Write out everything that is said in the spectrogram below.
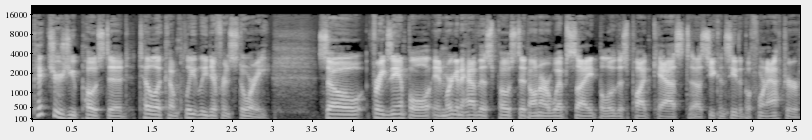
pictures you posted tell a completely different story. So, for example, and we're going to have this posted on our website below this podcast uh, so you can see the before and after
